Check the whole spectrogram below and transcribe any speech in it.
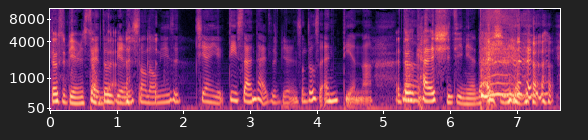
都是别人送的，对，都是别人送的。我们意思现在有第三台是别人送，都是恩典呐、啊，都是开了十几年的，二十年的。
